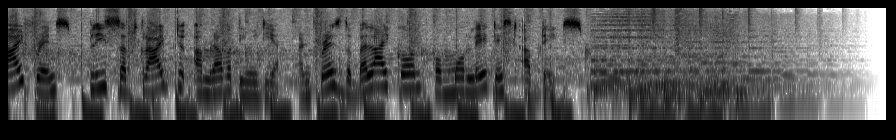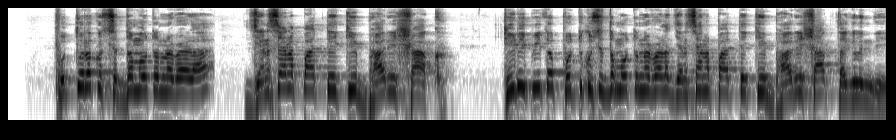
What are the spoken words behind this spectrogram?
Hi friends please subscribe to Amaravati media and press the bell icon for more latest updates పొత్తులకు సిద్ధమవుతున్న వేళ జనసేన పార్టీకి భారీ షాక్. టీడీపీతో పొత్తుకు సిద్ధమవుతున్న వేళ జనసేన పార్టీకి భారీ షాక్ తగిలింది.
